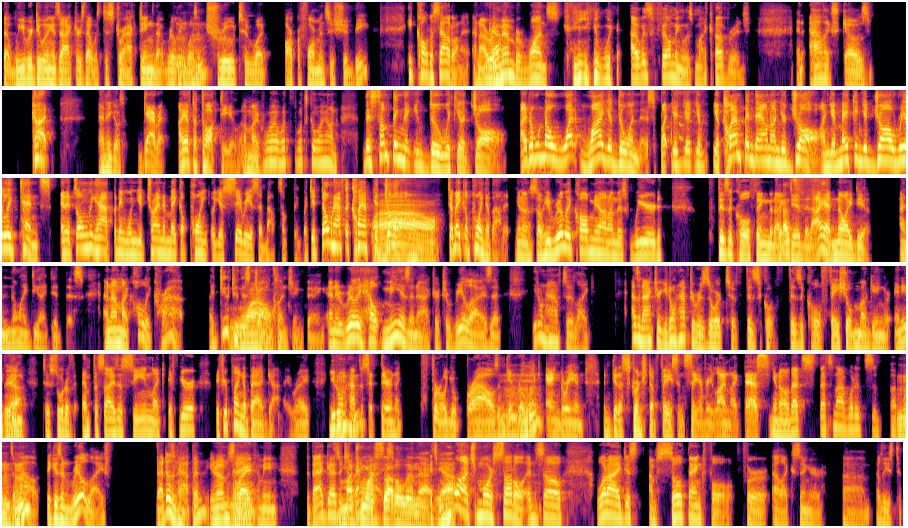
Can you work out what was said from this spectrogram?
that we were doing as actors that was distracting, that really wasn't true to what our performances should be. He called us out on it, and I Yeah. remember once I was filming; it was my coverage, and Alex goes, "Cut!" And he goes, Garrett, I have to talk to you. I'm like, what, what what's going on? There's something that you do with your jaw. I don't know what why you're doing this, but you're, you're, you're, you're clamping down on your jaw and you're making your jaw really tense. And it's only happening when you're trying to make a point or you're serious about something. But you don't have to clamp your jaw to make a point about it. You know, so he really called me out on this weird physical thing that I did that I had no idea. I had no idea I did this. And I'm like, holy crap, I do do this jaw clenching thing. And it really helped me as an actor to realize that you don't have to like as an actor, you don't have to resort to physical, physical facial mugging or anything Yeah. to sort of emphasize a scene. Like if you're if you're playing a bad guy, right? You don't have Mhm. to sit there and like furrow your brows and get real like Mm-hmm. angry and and get a scrunched up face and say every line like this. You know, that's that's not what it's uh, what it's Mhm. about. Because in real life, that doesn't happen. You know what I'm saying? Right. I mean, the bad guys It's are much more guys. subtle than that. It's yeah. much more subtle. And so, what I just I'm so thankful for Alex Singer. Um, at least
